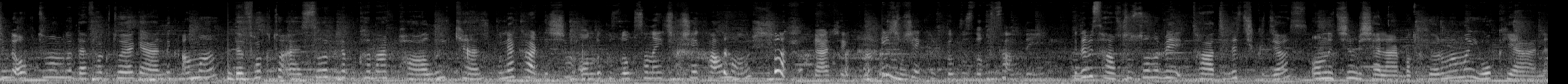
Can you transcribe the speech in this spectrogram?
Şimdi Optimum'da Defacto'ya geldik ama Defacto Elsa bile bu kadar pahalıyken Bu ne kardeşim? 19.90'a hiçbir şey kalmamış. Gerçekten. Hiçbir şey 49.90 değil. bir de biz hafta sonu bir tatile çıkacağız. Onun için bir şeyler bakıyorum ama yok yani.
